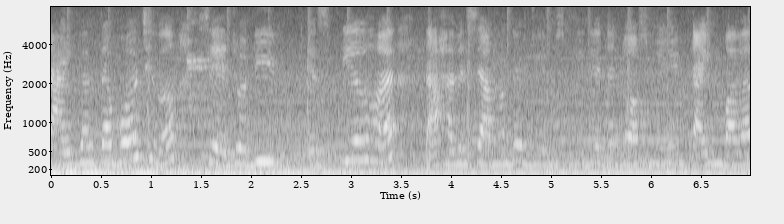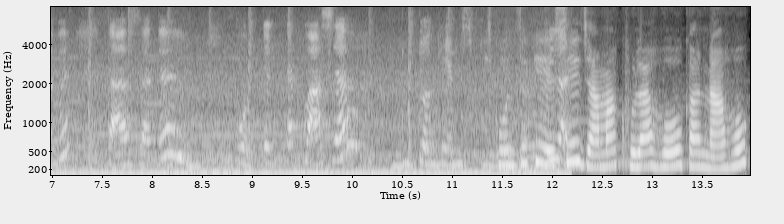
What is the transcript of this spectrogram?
টাইগারটা বলছিল সে যদি এসপিএল হয় তাহলে সে আমাদের গেমস পিরিয়ডে দশ মিনিট টাইম বাড়াবে। তার সাথে প্রত্যেকটা ক্লাসে দুটো গেমস স্কুল থেকে এসে জামা খোলা হোক আর না হোক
